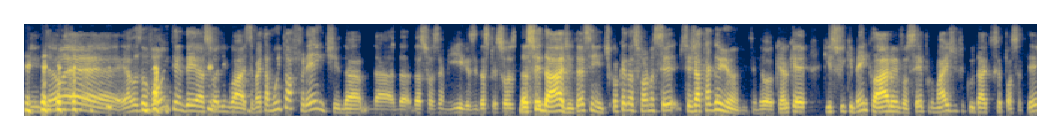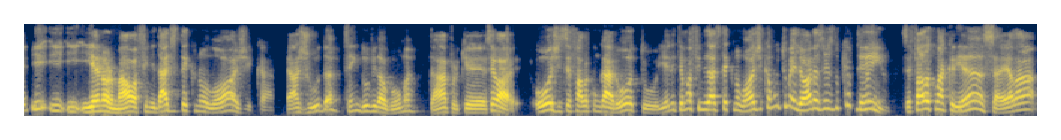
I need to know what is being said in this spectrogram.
Então, é, elas não vão entender a sua linguagem. Você vai estar muito à frente da, da, da, das suas amigas e das pessoas da sua idade. Então, assim, de qualquer das formas, você, você já está ganhando, entendeu? Eu quero que, que isso fique bem claro em você, por mais dificuldade que você possa ter. E, e, e é normal, afinidade tecnológica ajuda, sem dúvida alguma, tá? Porque, sei lá, hoje você fala com um garoto e ele tem uma afinidade tecnológica muito melhor, às vezes, do que eu tenho. Você fala com uma criança, ela,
